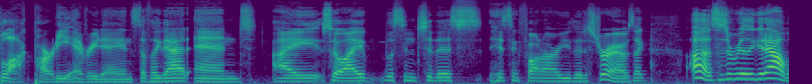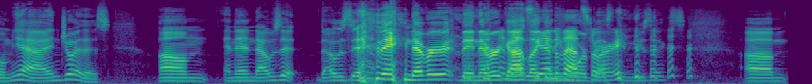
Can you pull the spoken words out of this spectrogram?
Bloc Party every day and stuff like that. And I so I listened to this Hissing Fauna, Are You the Destroyer? I was like, oh, this is a really good album. Yeah, I enjoy this. Um, and then that was it. That was it. they never they never got like any more story. best new musics. um,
